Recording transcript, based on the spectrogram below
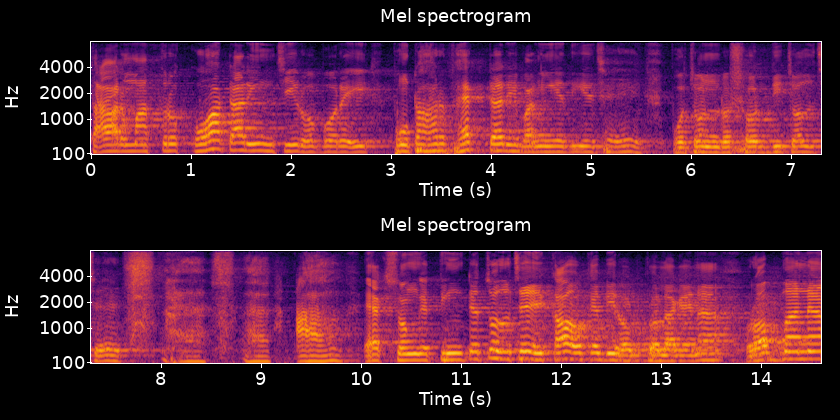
তার মাত্র কোয়াটার ইঞ্চির ওপরেই পোটার ফ্যাক্টরি বানিয়ে দিয়েছে। প্রচণ্ড সর্দি চলছে। একসঙ্গে তিনটে চলছে, কাউকে বিরক্ত লাগে না। রব্বানা।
